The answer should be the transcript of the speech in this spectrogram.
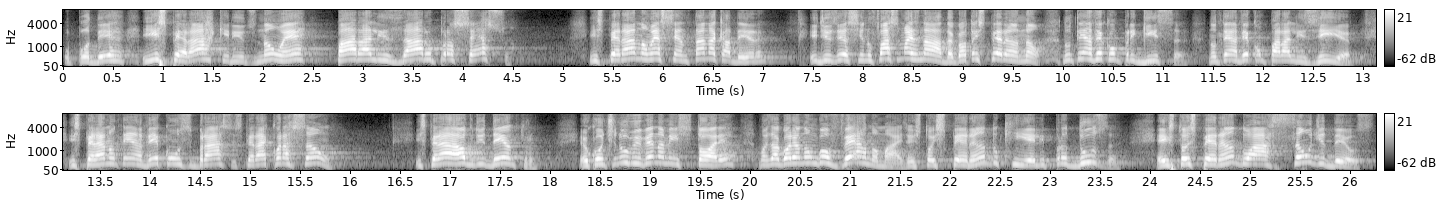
O poder, e esperar, queridos, não é paralisar o processo. Esperar não é sentar na cadeira e dizer assim, não faço mais nada, agora estou esperando. Não, não tem a ver com preguiça, não tem a ver com paralisia. Esperar não tem a ver com os braços, esperar é coração. Esperar é algo de dentro. Eu continuo vivendo a minha história, mas agora eu não governo mais. Eu estou esperando que Ele produza. Eu estou esperando a ação de Deus.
